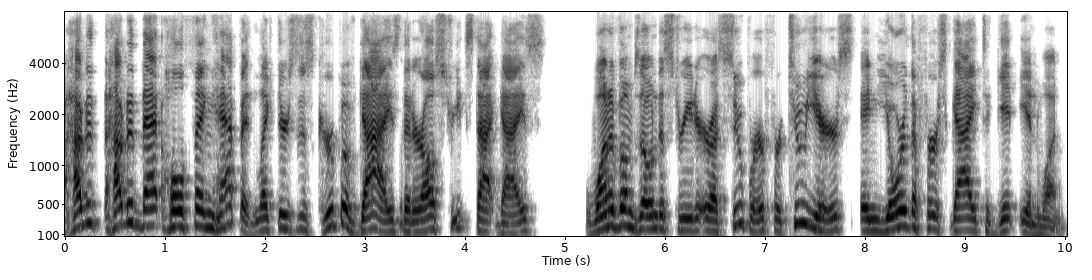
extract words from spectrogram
how did how did that whole thing happen? Like there's this group of guys that are all street stock guys. One of them's owned a street or a super for 2 years and you're the first guy to get in one.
